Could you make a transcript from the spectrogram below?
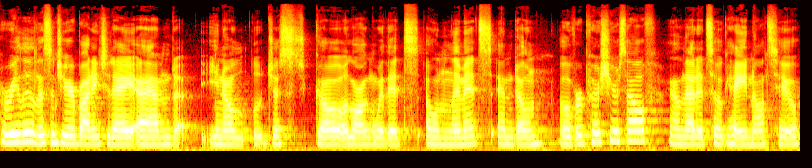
really listen to your body today and, you know, just go along with its own limits and don't over push yourself and that it's okay not to,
